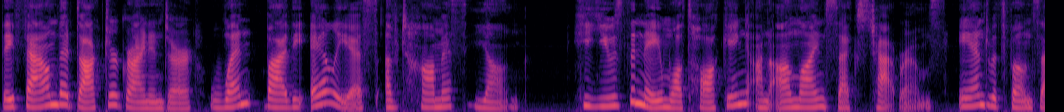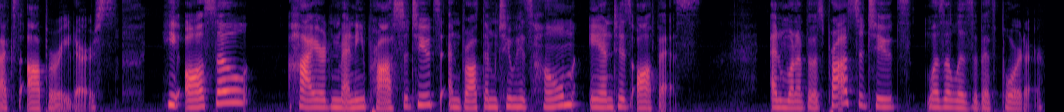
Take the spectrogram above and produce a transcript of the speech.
they found that Dr. Greineder went by the alias of Thomas Young. He used the name while talking on online sex chat rooms and with phone sex operators. He also hired many prostitutes and brought them to his home and his office. And one of those prostitutes was Elizabeth Porter.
